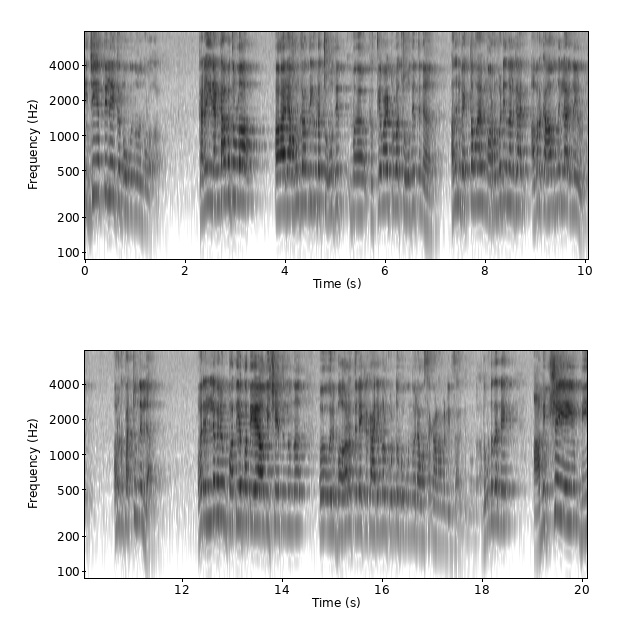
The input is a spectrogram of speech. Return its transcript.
വിജയത്തിലേക്ക് പോകുന്നു എന്നുള്ളതാണ്. കാരണം ഈ രണ്ടാമത്തുള്ള രാഹുൽ ഗാന്ധിയുടെ ചോദ്യ കൃത്യമായിട്ടുള്ള ചോദ്യത്തിന് അതിന് വ്യക്തമായ മറുപടി നൽകാൻ അവർക്കാവുന്നില്ല എന്നേ ഉള്ളൂ. അവർക്ക് പറ്റുന്നില്ല. അവരെല്ലാവരും പതിയെ പതിയെ ആ വിഷയത്തിൽ നിന്ന് ഒരു ബഹളത്തിലേക്ക് കാര്യങ്ങൾ കൊണ്ടുപോകുന്ന ഒരു അവസ്ഥ കാണാൻ വേണ്ടി സാധിക്കുന്നുണ്ട്. അതുകൊണ്ട് തന്നെ അമിത്ഷയെയും ബി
